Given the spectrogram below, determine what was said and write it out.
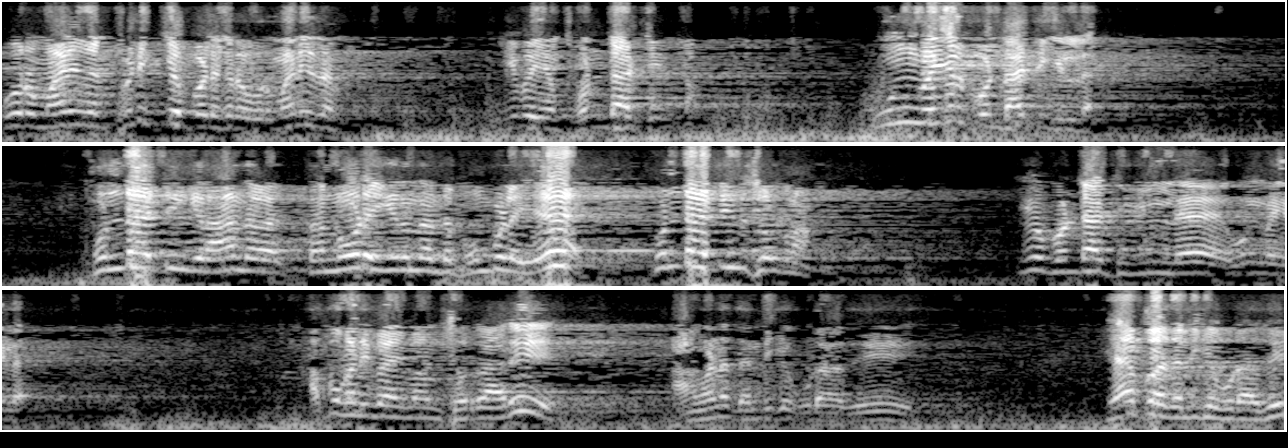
ஒரு மனிதன் பிடிக்கப்படுகிற ஒரு மனிதன் இவன் என் பொண்டாட்டின்ட்டான் உண்மையில் பொண்டாட்டி இல்ல. பொண்டாட்டிங்கிற அந்த தன்னோட இருந்த அந்த பொம்பளைய பொண்டாட்டின்னு சொல்றான். இவன் பொண்டாட்டி இல்ல உண்மையில. அப்போ கண்டிப்பா இமாம் சொல்றாரு அவனை தண்டிக்க கூடாது. ஏப்பா தண்டிக்க கூடாது?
